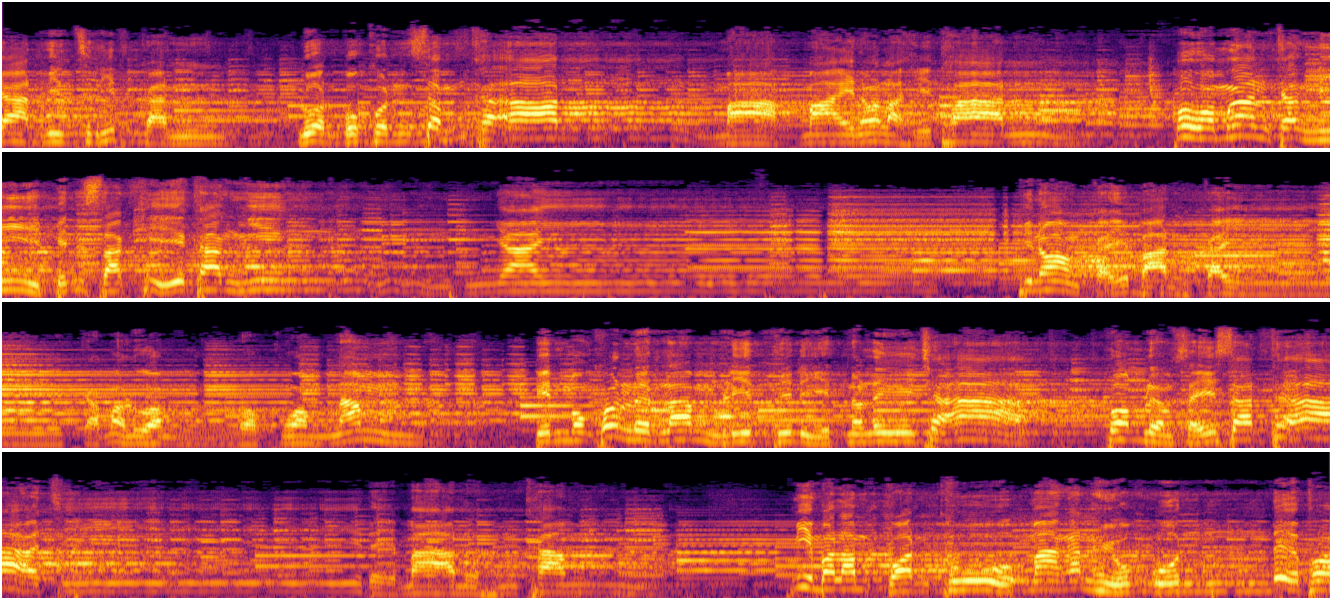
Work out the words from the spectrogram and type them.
ญาติมิตรสนิทกันล้วนบุคคลสำคัญมากมายเนาะล่ะหิทาน เพราะว่างานครั้งนี้เป็นสักขีครั้งยิ่งใหญ่พี่น้องไก่บ้านไก่ก็มารวมดอกความน้ำเป็นมงคลเลิศล้ำลีดพิดีดนลือชาความเหลื่อมใสศรัทธาที่ได้มาหนุนคำมีบาลำก่อนคู่มางั้นหิวอุ่นเด้อพอ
